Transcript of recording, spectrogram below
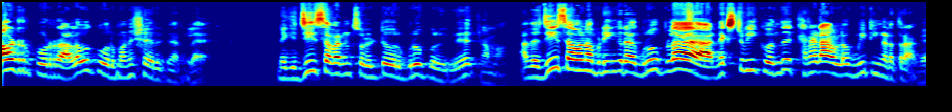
ஆர்டர் போடுற அளவுக்கு ஒரு மனுஷன் இருக்கார்ல. இன்னைக்கு ஜி செவன் சொல்லிட்டு ஒரு குரூப் இருக்குது அந்த ஜி செவன் அப்படிங்கிற குரூப்பில் நெக்ஸ்ட் வீக் வந்து கனடாவில் மீட்டிங் நடத்துகிறாங்க.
